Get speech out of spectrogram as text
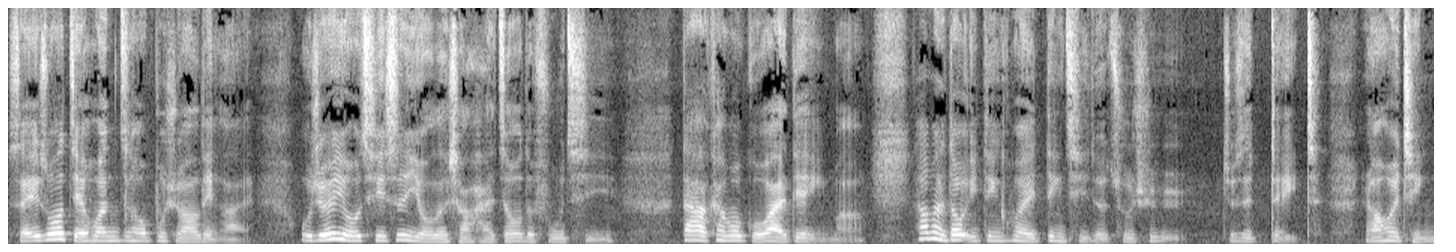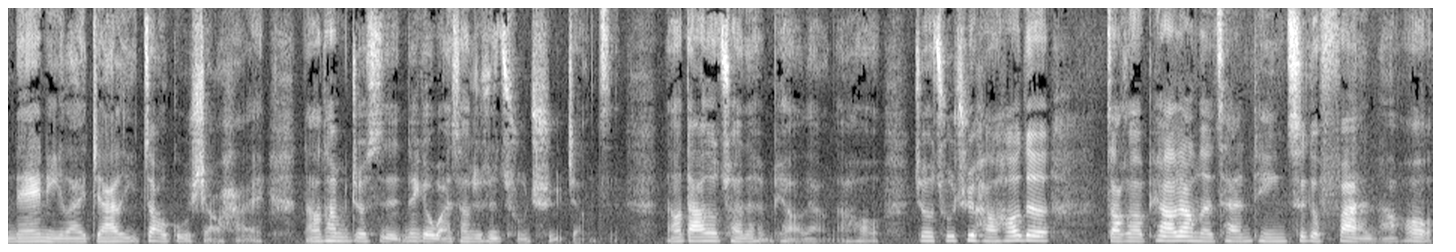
谁说结婚之后不需要恋爱？我觉得，尤其是有了小孩之后的夫妻，大家有看过国外的电影吗？他们都一定会定期的出去。就是 date，然后会请 nanny 来家里照顾小孩，然后他们就是那个晚上就是出去这样子，然后大家都穿得很漂亮，然后就出去好好的找个漂亮的餐厅吃个饭，然后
